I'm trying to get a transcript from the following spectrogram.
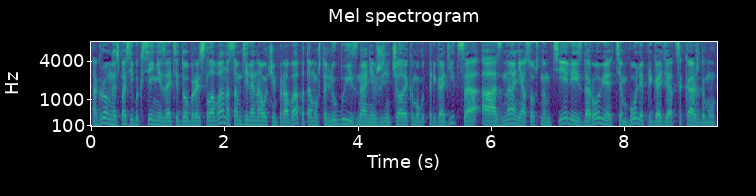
Огромное спасибо Ксении за эти добрые слова. На самом деле она очень права, потому что любые знания в жизни человека могут пригодиться, а знания о собственном теле и здоровье тем более пригодятся каждому.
